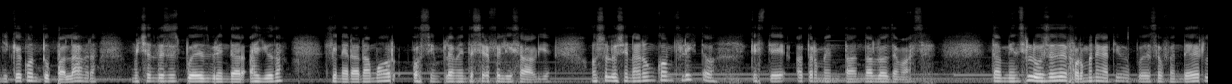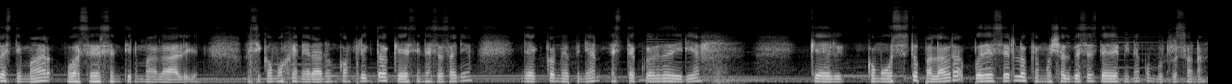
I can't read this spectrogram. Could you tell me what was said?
y que con tu palabra muchas veces puedes brindar ayuda, generar amor o simplemente ser feliz a alguien, o solucionar un conflicto que esté atormentando a los demás. También si lo usas de forma negativa puedes ofender, lastimar o hacer sentir mal a alguien, así como generar un conflicto que es innecesario, ya que con mi opinión este acuerdo diría que el, como uses tu palabra puede ser lo que muchas veces te define como persona,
